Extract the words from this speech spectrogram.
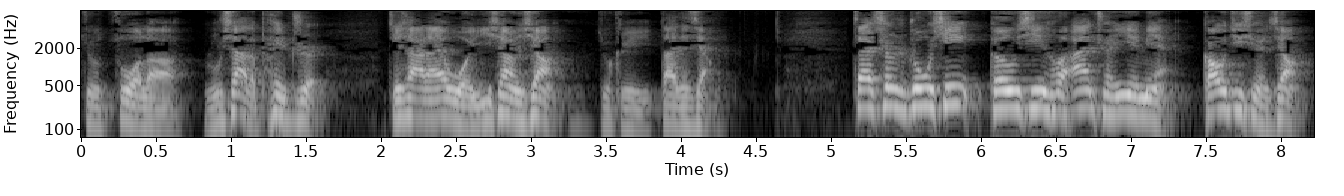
就做了如下的配置。接下来我一项一项就给大家讲。在设置中心更新和安全页面高级选项，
